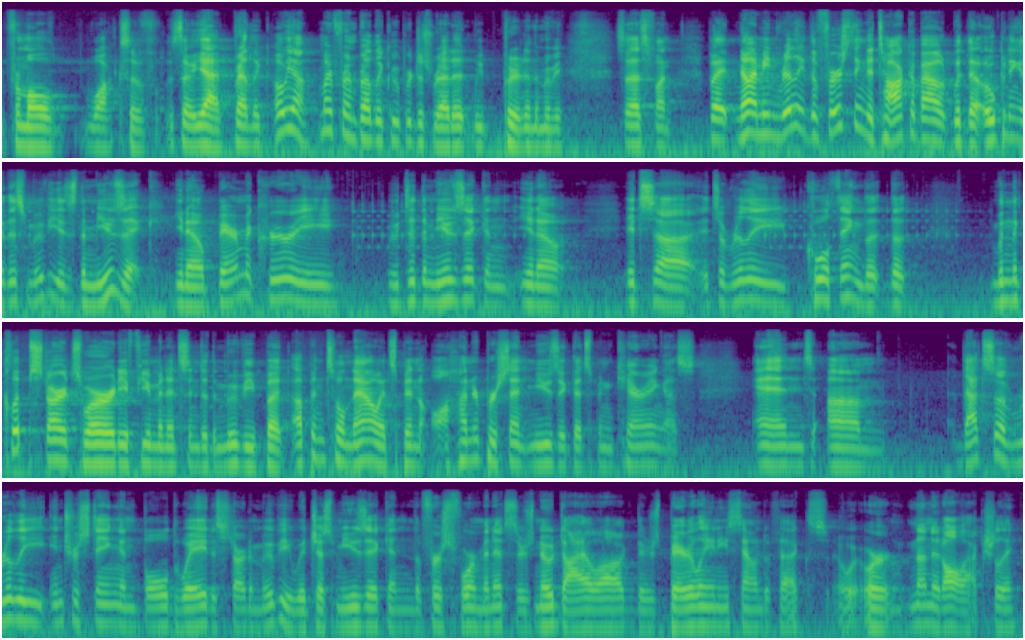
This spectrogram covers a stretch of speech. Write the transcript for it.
from all walks of. So yeah, Bradley. Oh yeah, my friend Bradley Cooper just read it. We put it in the movie, so that's fun. But no, I mean, really, the first thing to talk about with the opening of this movie is the music. You know, Bear McCreary, who did the music, and you know, it's uh, it's a really cool thing. The the when the clip starts, we're already a few minutes into the movie, but up until now, it's been 100% music that's been carrying us. And um, that's a really interesting and bold way to start a movie with just music and the first four minutes. There's no dialogue. There's barely any sound effects, or, or none at all, actually.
